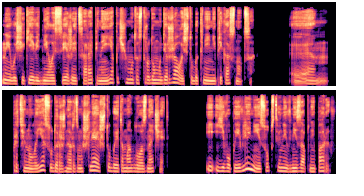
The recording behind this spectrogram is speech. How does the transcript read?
На его щеке виднелась свежая царапина, и я почему-то с трудом удержалась, чтобы к ней не прикоснуться. «Эм...» — протянула я, судорожно размышляя, что бы это могло означать. И его появление, и собственный внезапный порыв.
